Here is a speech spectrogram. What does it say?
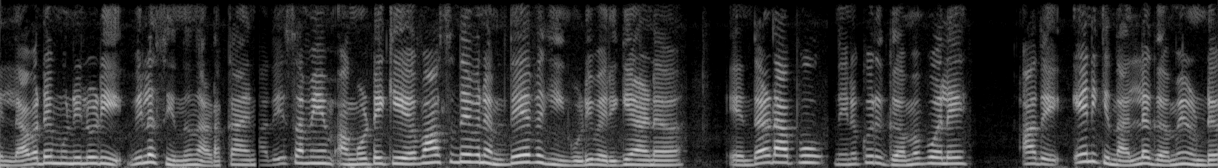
എല്ലാവരുടെയും മുന്നിലൂടെ വിലസിന്ന് നടക്കാൻ. അതേസമയം അങ്ങോട്ടേക്ക് വാസുദേവനും ദേവകിയും കൂടി വരികയാണ്. എന്താടാ അപ്പു നിനക്കൊരു ഗമ പോലെ? അതെ എനിക്ക് നല്ല ഗമയുണ്ട്.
